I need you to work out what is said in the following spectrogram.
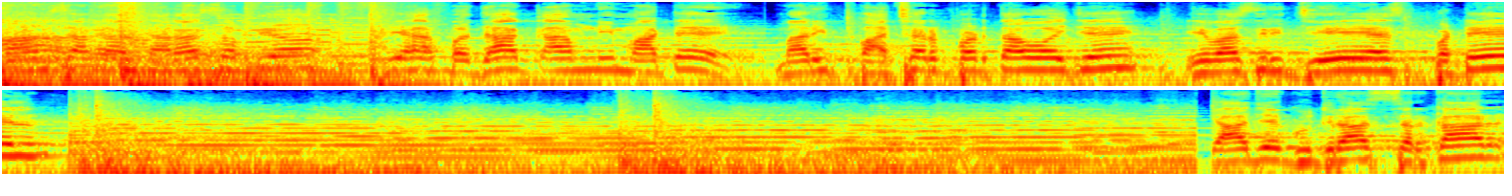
માણસાના ધારાસભ્ય જે આ બધા કામની માટે મારી પાછળ પડતા હોય છે એવા શ્રી જે એસ પટેલ આજે ગુજરાત સરકાર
